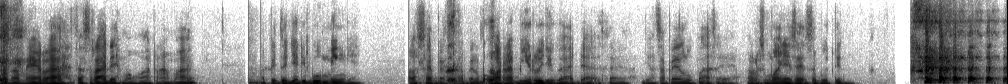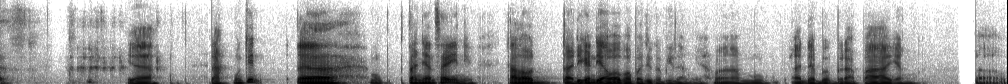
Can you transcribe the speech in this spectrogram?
warna merah, terserah deh mau warna apa. Tapi itu jadi booming ya. Oh saya sampai warna biru juga ada. Saya, jangan sampai lupa saya. Harus semuanya saya sebutin. ya. Nah mungkin uh, pertanyaan saya ini kalau tadi kan di awal Bapak juga bilang ya, um, ada beberapa yang uh,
